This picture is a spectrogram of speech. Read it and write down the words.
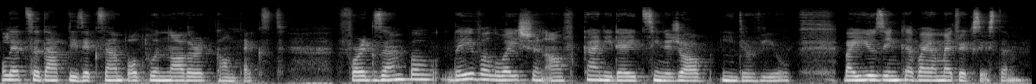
let's adapt this example to another context. For example, the evaluation of candidates in a job interview by using a biometric system.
